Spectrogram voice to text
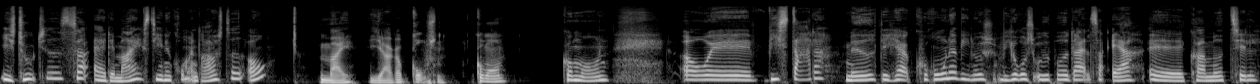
I studiet så er det mig, Stine Krohmann Dragsted, og... Mig, Jakob Grosen. Godmorgen. Godmorgen. Og øh, vi starter med det her coronavirusudbrud, der altså er øh, kommet til,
